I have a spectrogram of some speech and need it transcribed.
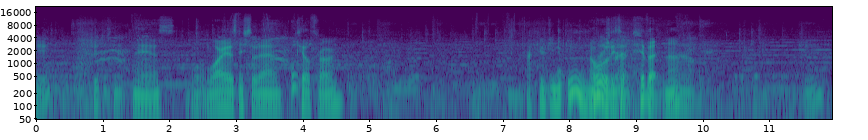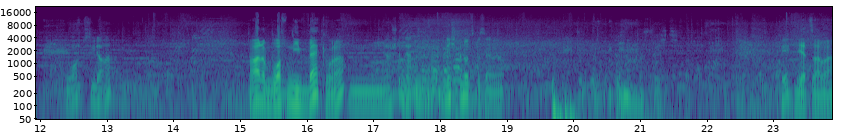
Okay. Killt es nicht. Nee, das Warrior ist nicht so der Kill Throw. Da killt ihn. Uh, Oh, nice dieser. Pivot, ne? Ja. Okay. Warft's wieder ab. War der Wurf nie weg, oder? Hm, Ja, stimmt, der hat ihn nicht benutzt bisher, ja. Das ist echt. Okay. Jetzt aber.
